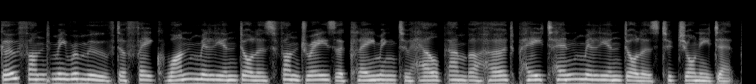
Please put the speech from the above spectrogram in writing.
GoFundMe removed a fake $1 million fundraiser claiming to help Amber Heard pay $10 million to Johnny Depp.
